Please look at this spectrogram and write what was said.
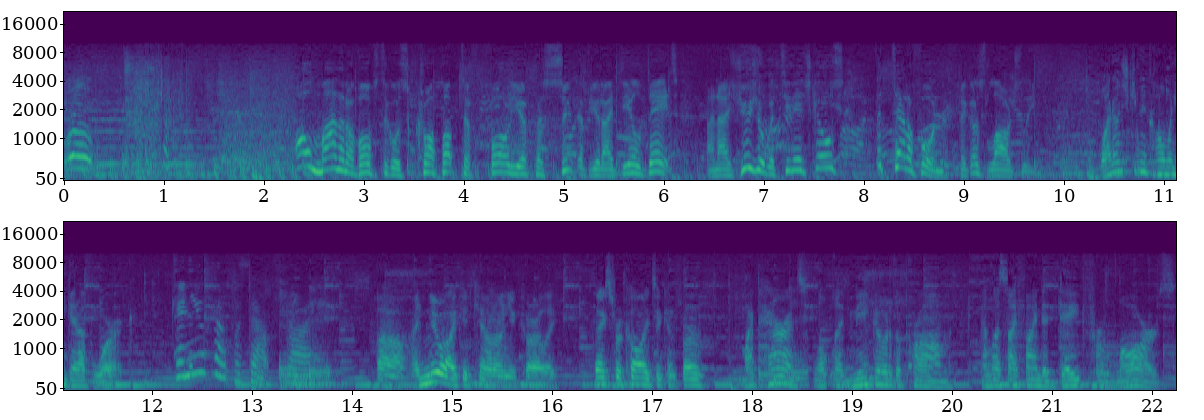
Whoa! All manner of obstacles crop up to foil your pursuit of your ideal date. And as usual with teenage girls, the telephone figures largely. Why don't you give me a call when you get off work? Can you help us out, Friday? Oh, I knew I could count on you, Carly. Thanks for calling to confirm. My parents won't let me go to the prom unless I find a date for Lars.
